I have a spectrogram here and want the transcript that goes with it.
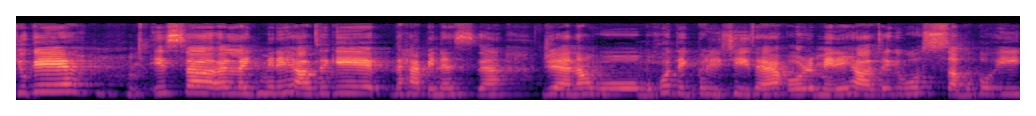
क्योंकि इस लाइक मेरे ख्याल से कि हैप्पीनेस जो है ना, वो बहुत एक बड़ी चीज़ है और मेरे ख्याल से कि वो सबको ही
